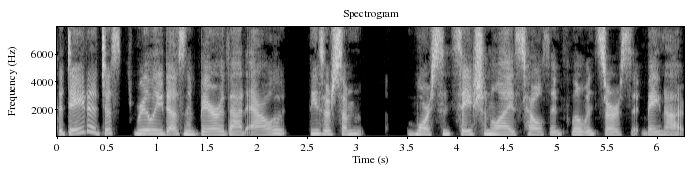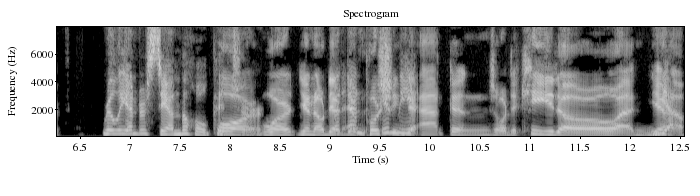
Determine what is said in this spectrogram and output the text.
the data just really doesn't bear that out. These are some more sensationalized health influencers that may not really understand the whole picture. Or, or you know, they're, they're pushing the, the, Atkins or the keto and, you yeah. know.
